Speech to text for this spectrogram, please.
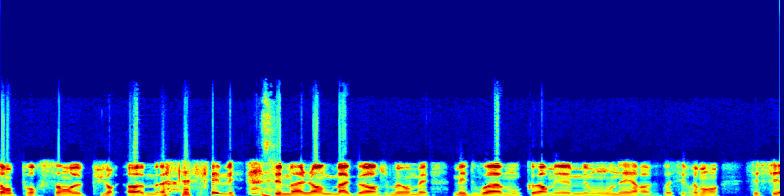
100% pur homme. c'est ma langue, ma gorge, mes, mes doigts, mon corps, mes, mon air. C'est vraiment, c'est fait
